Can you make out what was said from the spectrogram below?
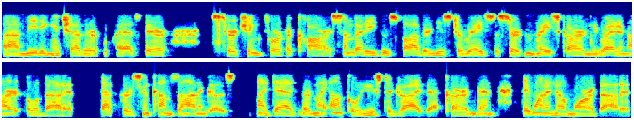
uh, meeting each other as they're searching for a car. Somebody whose father used to race a certain race car, and we write an article about it that person comes on and goes, my dad or my uncle used to drive that car, and then they want to know more about it.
